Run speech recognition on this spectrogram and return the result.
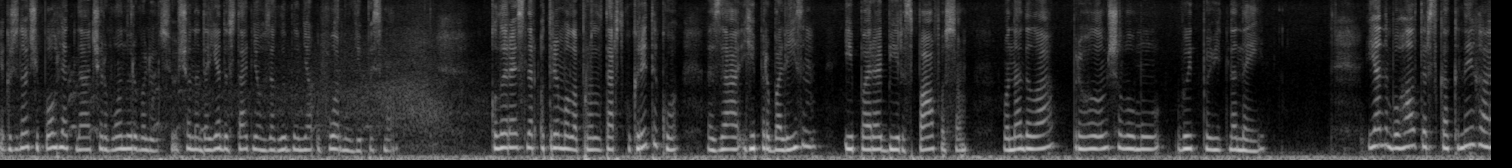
як жіночий погляд на червону революцію, що надає достатнього заглиблення у форму її письма. Коли Рейснер отримала пролетарську критику за гіперболізм і перебір з пафосом, вона дала приголомшливу відповідь на неї. Я не бухгалтерська книга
